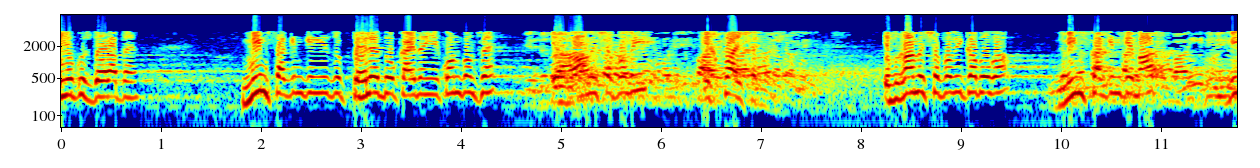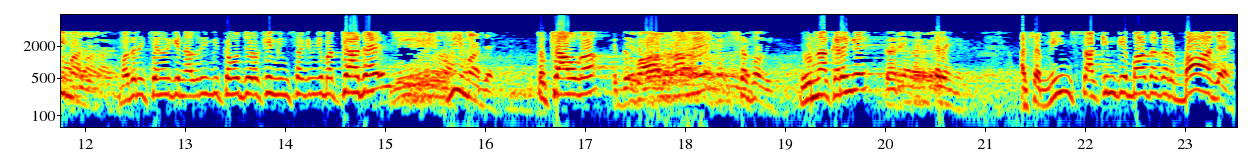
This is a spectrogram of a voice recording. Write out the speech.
آئیے کچھ دوہراتے ہیں. میم ساکن کے یہ جو پہلے دو قاعدے ہیں یہ کون کون سے ہیں؟ افغام شفوی اقفا شفوی. افغام شفوی کب ہوگا؟ میم ساکن کے بعد میم آ جائے۔ مدنی چینل کے ناظرین بھی توجہ رکھیں میم ساکن کے بعد کیا آ جائے؟ میم آ جائے۔ تو کیا ہوگا؟ شفوی۔ گنا کریں گے؟ کریں گے۔ اچھا میم ساکن کے بعد اگر با آ جائے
